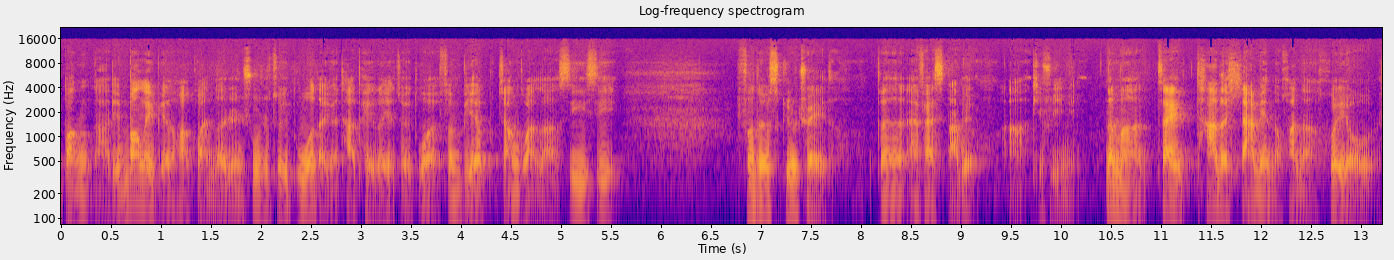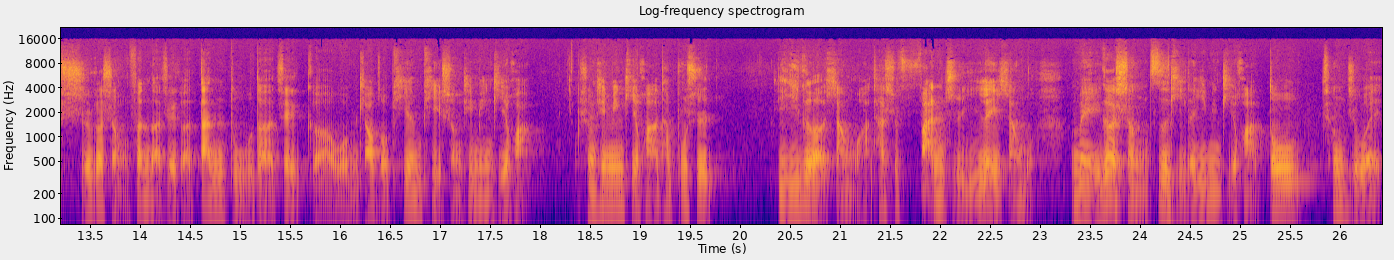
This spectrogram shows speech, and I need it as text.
邦啊，联邦类别的话管的人数是最多的，因为它配额也最多，分别掌管了 CEC、Federal Skill Trade 跟 FSW 啊技术移民。那么在它的下面的话呢，会有十个省份的这个单独的这个我们叫做 PNP 省提名计划。省提名计划它不是。一个项目哈，它是泛指一类项目，每个省自己的移民计划都称之为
